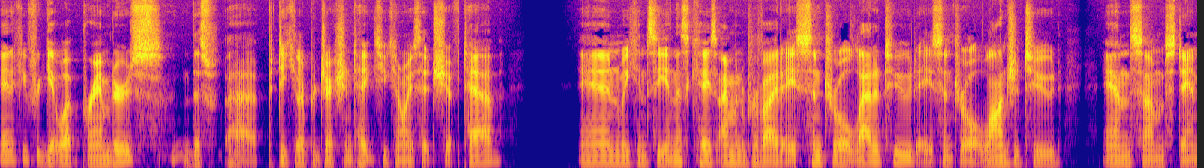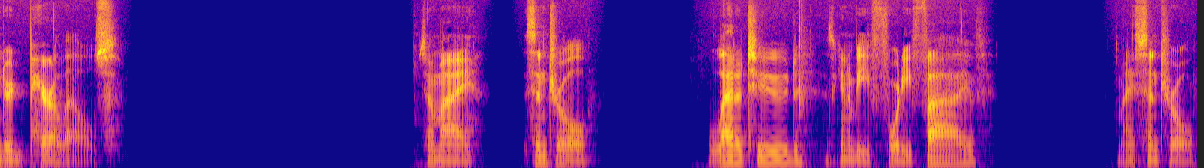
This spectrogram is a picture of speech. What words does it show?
And if you forget what parameters this uh, particular projection takes, you can always hit Shift Tab. And we can see in this case, I'm going to provide a central latitude, a central longitude, and some standard parallels. So my central latitude is going to be 45. My central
